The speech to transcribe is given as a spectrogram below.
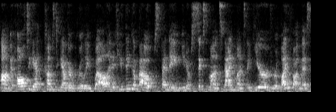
Um, it all to get, comes together really well. And if you think about spending, you know, six months, nine months, a year of your life on this,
